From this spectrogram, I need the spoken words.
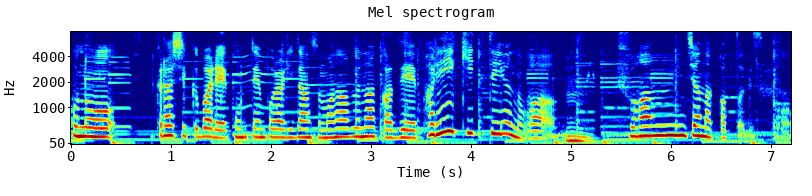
このクラシックバレエコンテンポラリーダンスを学ぶ中でパリ行きっていうのはうん、不安じゃなかったですか？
